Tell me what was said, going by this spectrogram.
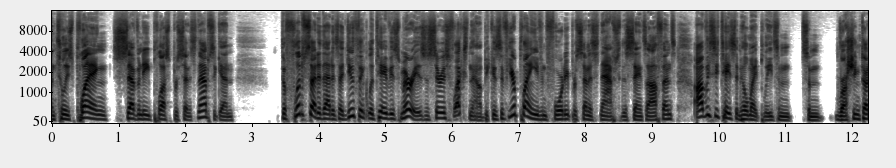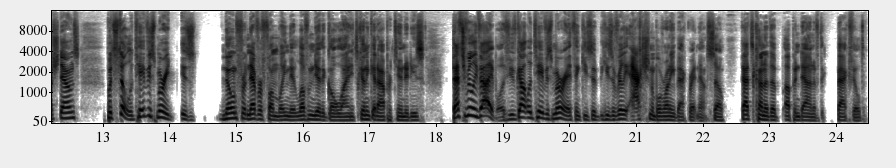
until he's playing 70 plus percent of snaps again. The flip side of that is I do think Latavius Murray is a serious flex now because if you're playing even 40% of snaps for the Saints offense, obviously Taysom Hill might bleed some some rushing touchdowns, but still Latavius Murray is known for never fumbling. They love him near the goal line. He's going to get opportunities. That's really valuable. If you've got Latavius Murray, I think he's a he's a really actionable running back right now. So that's kind of the up and down of the backfield.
